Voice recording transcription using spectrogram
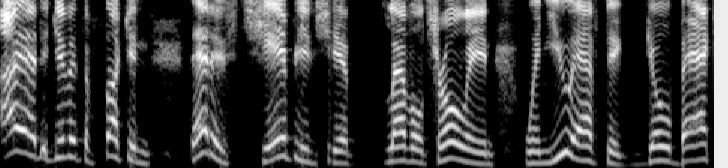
I had to give it the fucking that is championship level trolling when you have to go back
